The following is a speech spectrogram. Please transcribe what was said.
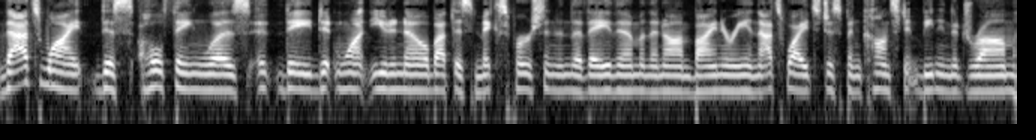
That's why this whole thing was uh, they didn't want you to know about this mixed person and the they them and the non-binary and that's why it's just been constant beating the drum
